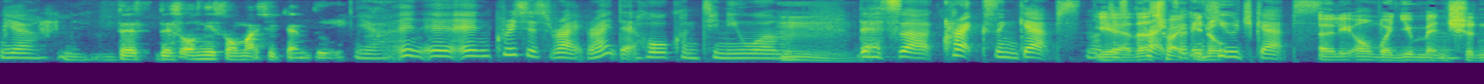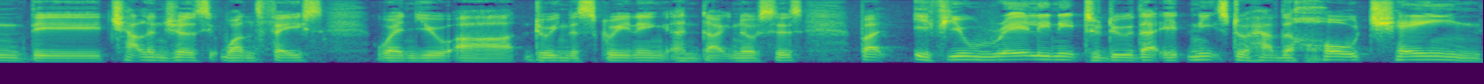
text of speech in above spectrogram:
yeah, there's there's only so much you can do. yeah, and, and and Chris is right, right? That whole continuum, there's uh, cracks and gaps, not. Yeah, just that's cracks, right. but You know, huge gaps. Early on, when you mentioned the challenges one face when you are doing the screening and diagnosis, but if you really need to do that, it needs to have the whole chain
